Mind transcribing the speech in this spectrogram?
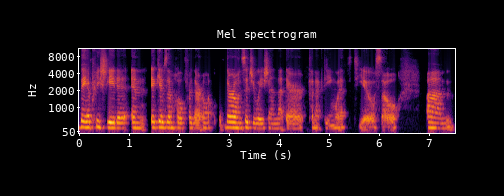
they appreciate it and it gives them hope for their own their own situation that they're connecting with to you. So um,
